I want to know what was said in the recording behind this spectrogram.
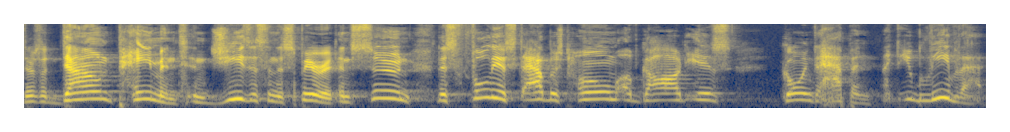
There's a down payment in Jesus and the Spirit, and soon this fully established home of God is going to happen. Like, do you believe that?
